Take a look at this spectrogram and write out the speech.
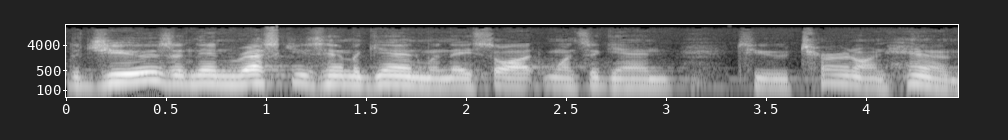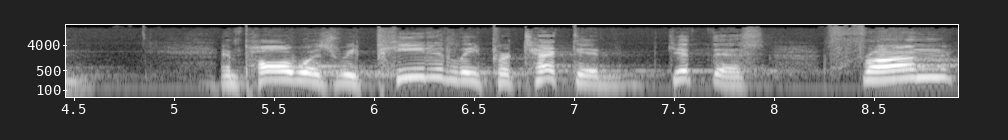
the Jews, and then rescues him again when they sought once again to turn on him. And Paul was repeatedly protected, get this, from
